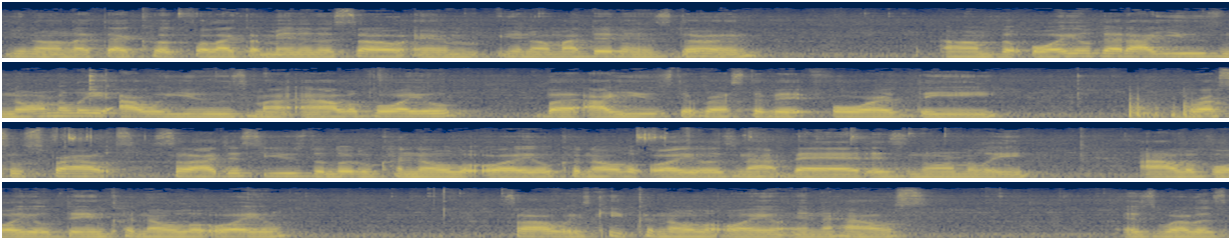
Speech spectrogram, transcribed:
you know, and let that cook for like a minute or so. And, you know, my dinner is done. Um, the oil that I use normally, I will use my olive oil, but I use the rest of it for the Brussels sprouts. So I just use the little canola oil. Canola oil is not bad. It's normally olive oil, then canola oil. So I always keep canola oil in the house as well as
